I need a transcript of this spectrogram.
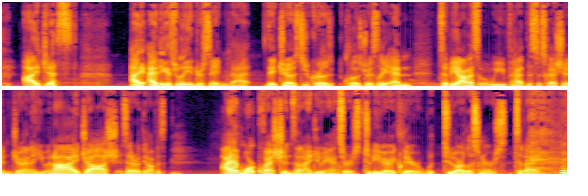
I just I, I think it's really interesting that they chose to close, close Drizly. And to be honest, we've had this discussion, Joanna, you and I, Josh, et cetera, in the office. I have more questions than I do answers, to be very clear with, to our listeners today. uh,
